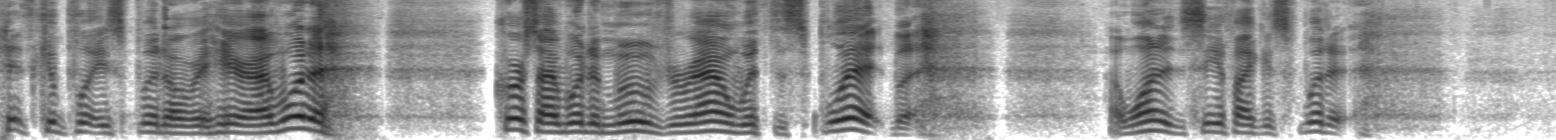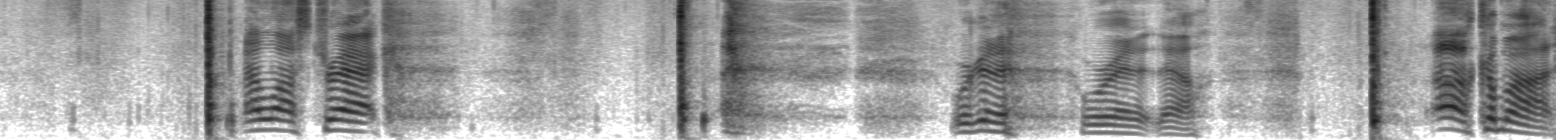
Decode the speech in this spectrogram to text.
it's completely split over here. I would have, of course, I would have moved around with the split, but I wanted to see if I could split it. I lost track. We're gonna, we're in it now. Oh, come on.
